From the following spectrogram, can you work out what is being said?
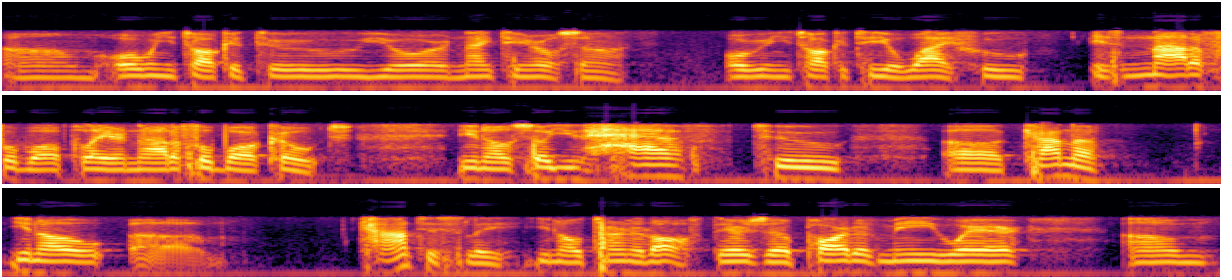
um, or when you're talking to your 19 year old son, or when you're talking to your wife who is not a football player, not a football coach. You know, so you have to uh, kind of, you know, um, consciously, you know, turn it off. There's a part of me where um,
